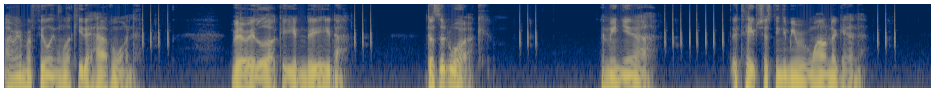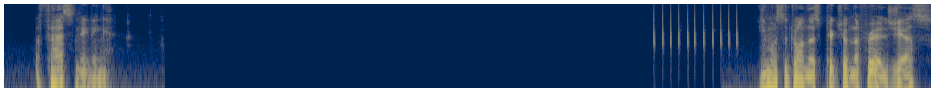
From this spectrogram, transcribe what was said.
I remember feeling lucky to have one. Very lucky indeed. Does it work? I mean, yeah. The tapes just need to be rewound again. Fascinating. You must have drawn this picture in the fridge, yes?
